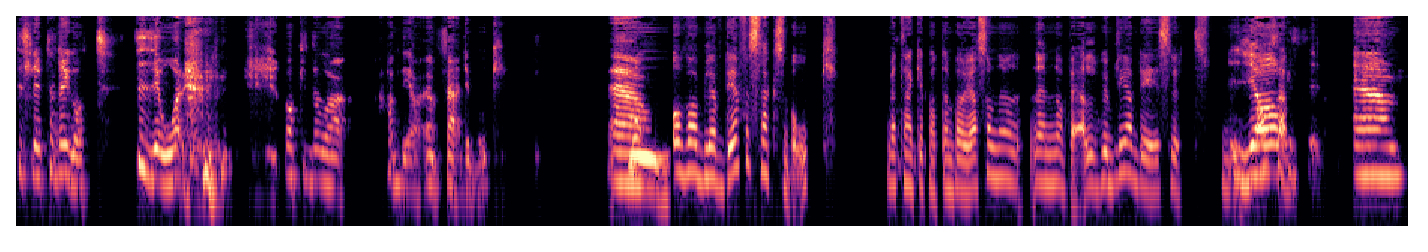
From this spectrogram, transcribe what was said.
till slut hade det gått tio år och då hade jag en färdig bok. Um, och vad blev det för slags bok? Med tanke på att den börjar som en novell, hur blev det i slutfasen? Ja, precis. Um,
